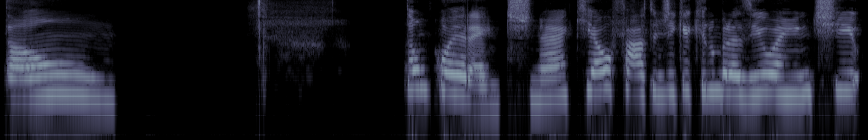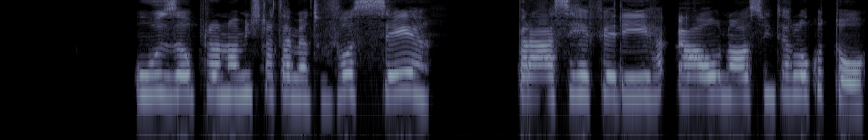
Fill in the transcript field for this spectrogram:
tão tão coerentes, né? Que é o fato de que aqui no Brasil a gente usa o pronome de tratamento você para se referir ao nosso interlocutor,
